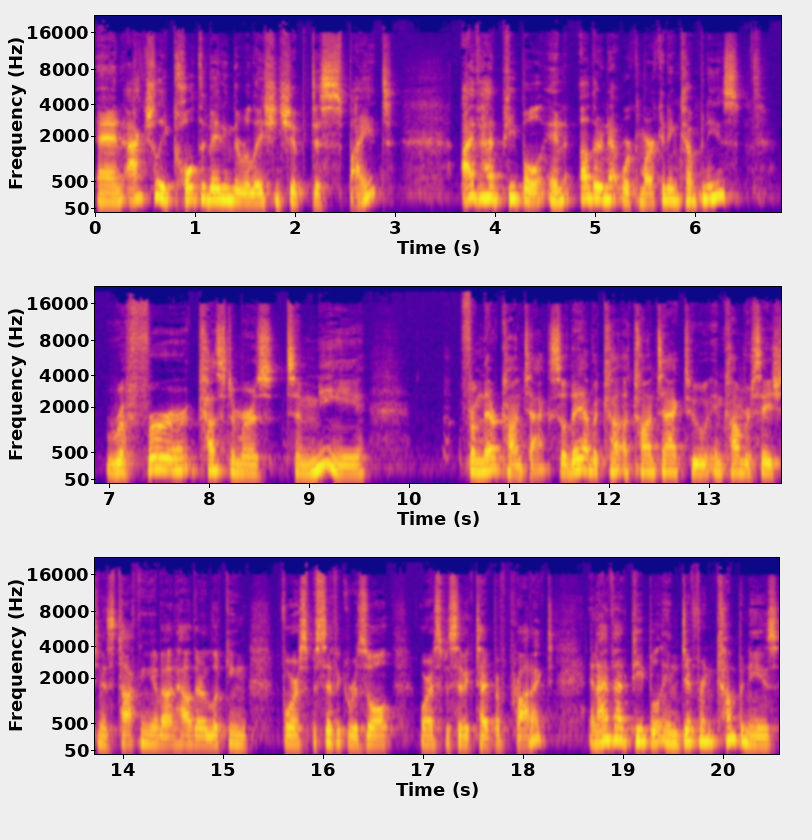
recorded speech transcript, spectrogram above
and actually cultivating the relationship despite, I've had people in other network marketing companies refer customers to me from their contacts. So they have a, co- a, contact who, in conversation, is talking about how they're looking for a specific result or a specific type of product. And I've had people in different companies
